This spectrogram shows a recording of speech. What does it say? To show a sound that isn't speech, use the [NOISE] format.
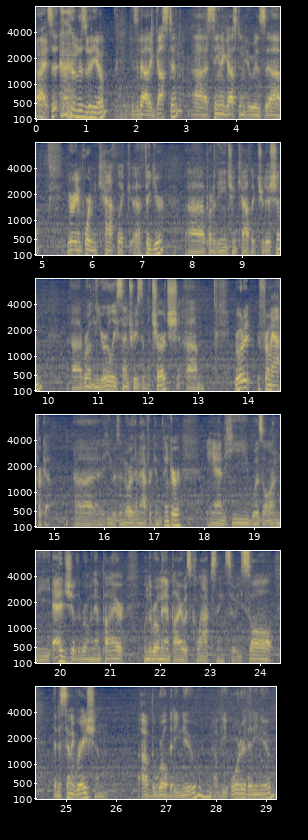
Alright, so [CLEARS THROAT] this video is about Augustine, uh, St. Augustine, who is uh, a very important Catholic uh, figure, uh, part of the ancient Catholic tradition, uh, wrote in the early centuries of the Church, um, wrote it from Africa. Uh, he was a Northern African thinker, and he was on the edge of the Roman Empire when the Roman Empire was collapsing, so he saw the disintegration of the world that he knew, of the order that he knew,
